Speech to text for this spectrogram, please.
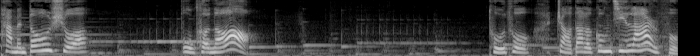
他们都说不可能。图图找到了公鸡拉尔夫。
